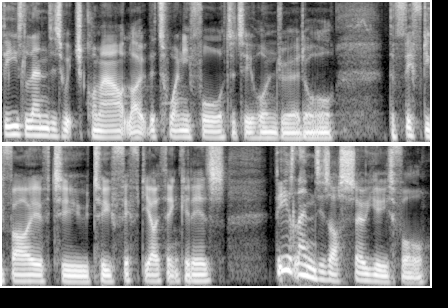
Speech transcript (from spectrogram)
these lenses which come out like the 24 to 200 or the 55 to 250, I think it is. These lenses are so useful.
